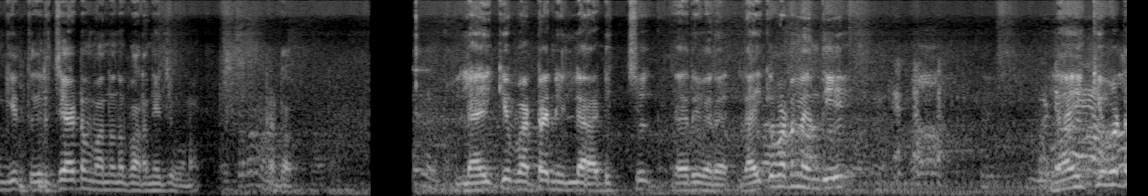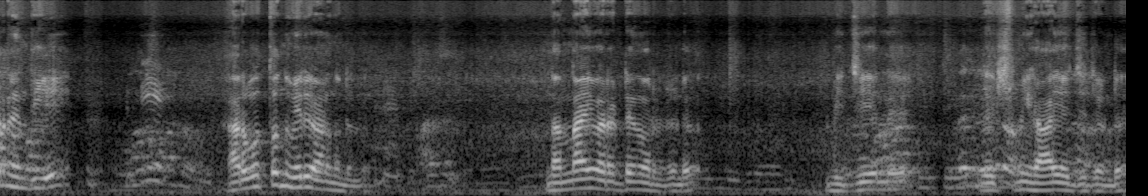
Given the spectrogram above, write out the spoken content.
എങ്കിൽ തീർച്ചയായിട്ടും വന്നെന്ന് പറഞ്ഞേച്ച് പോകണം കേട്ടോ? ലൈക്ക് ബട്ടൺ ഇല്ല അടിച്ച് കയറി വരാൻ. ലൈക്ക് ബട്ടൺ എന്ത് ചെയ്യേ? ലൈക്ക് ബട്ടൺ എന്ത് ചെയ്യേ? അറുപത്തൊന്ന് പേര് കാണുന്നുണ്ടല്ലോ. നന്നായി വരട്ടെ എന്ന് പറഞ്ഞിട്ടുണ്ട്. വിജയൽ ലക്ഷ്മി ഹായ് വെച്ചിട്ടുണ്ട്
